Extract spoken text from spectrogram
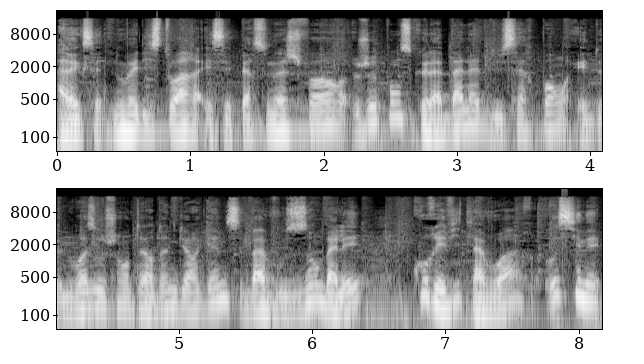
Avec cette nouvelle histoire et ses personnages forts, je pense que la balade du serpent et de l'oiseau chanteur d'Hunger Games va vous emballer. Courez vite la voir au ciné.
